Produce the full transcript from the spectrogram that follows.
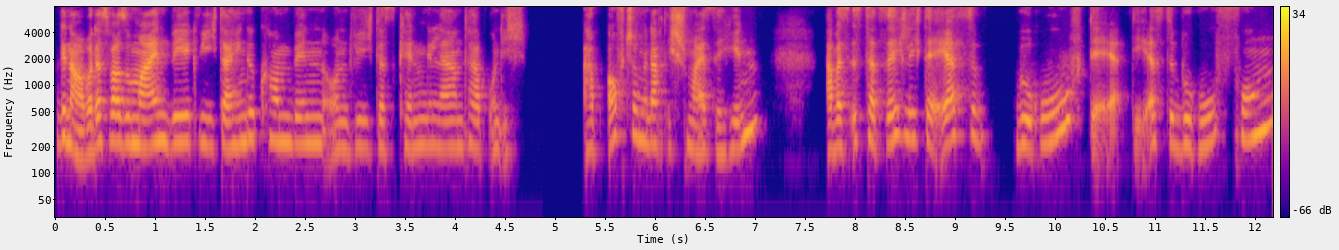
Genau, aber das war so mein Weg, wie ich da hingekommen bin und wie ich das kennengelernt habe. Und ich habe oft schon gedacht, ich schmeiße hin. Aber es ist tatsächlich der erste Beruf, der, die erste Berufung,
